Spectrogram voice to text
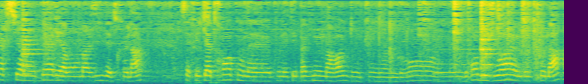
Merci à mon père et à mon mari d'être là. Ça fait 4 ans qu'on n'était pas venu au Maroc, donc on a, un grand, on a une grande joie euh, d'être là.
